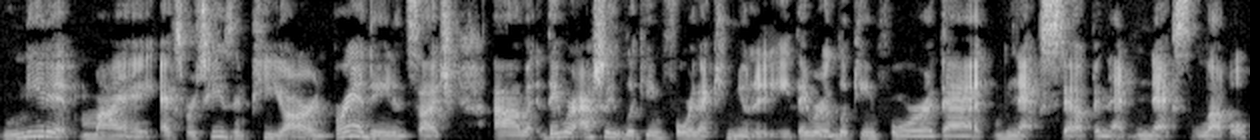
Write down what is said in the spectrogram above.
needed my expertise in PR and branding and such, um, they were actually looking for that community. They were looking for that next step and that next level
